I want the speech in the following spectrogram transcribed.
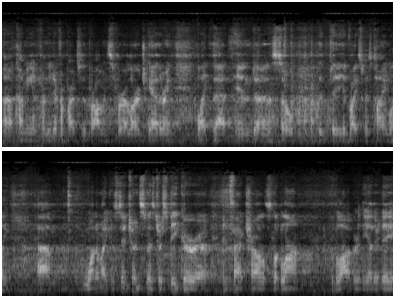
uh, coming in from the different parts of the province for a large gathering like that, and uh, so the, the, advice was timely. Um, one of my constituents, Mr. Speaker, uh, in fact, Charles LeBlanc, the blogger the other day,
